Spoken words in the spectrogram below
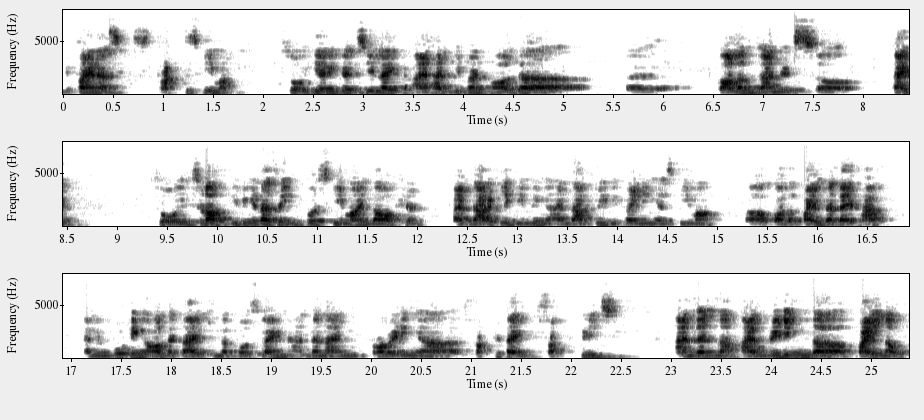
define a struct schema. So here you can see like I had given all the uh, columns and its uh, type. So instead of giving it as an import schema in the option, I am directly giving, I am directly defining a schema uh, for the file that I have. I'm importing all the types in the first line and then I'm providing a structure type struct fields and then uh, I'm reading the file now.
